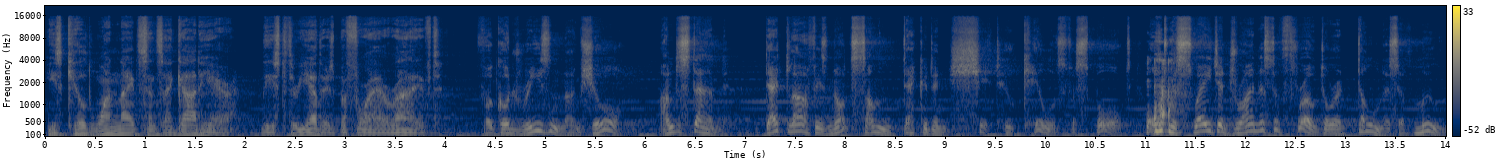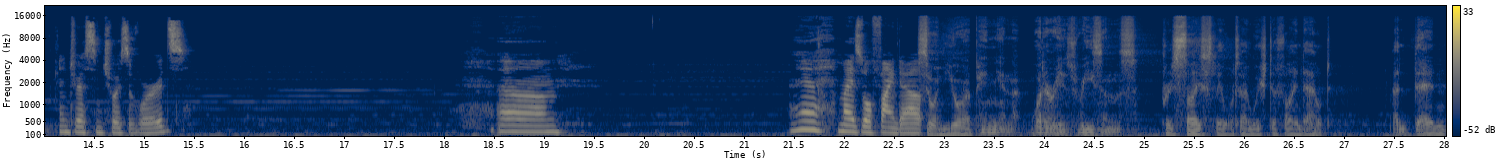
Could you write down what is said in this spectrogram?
He's killed one night since I got here, at least three others before I arrived. For good reason, I'm sure. Understand, Dettlaff is not some decadent shit who kills for sport, or to assuage a dryness of throat or a dullness of mood. Interesting choice of words. Um. Eh, might as well find out. So in your opinion, what are his reasons? Precisely what I wish to find out. And then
